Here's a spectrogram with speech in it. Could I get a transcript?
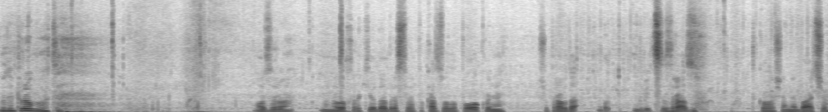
Будемо пробувати. Озеро минулих років добре себе показувало по окуню. Щоправда, от, дивіться зразу. Такого ще не бачив.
